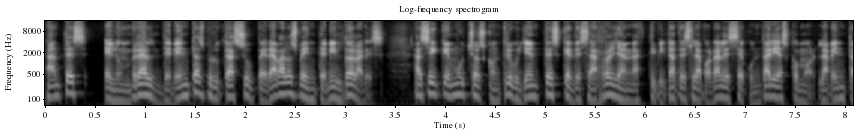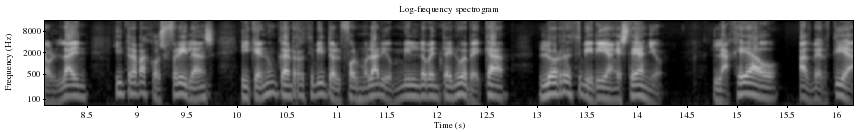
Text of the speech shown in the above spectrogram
Antes, el umbral de ventas brutas superaba los 20.000 dólares, así que muchos contribuyentes que desarrollan actividades laborales secundarias como la venta online y trabajos freelance y que nunca han recibido el formulario 1099K lo recibirían este año. La GAO advertía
